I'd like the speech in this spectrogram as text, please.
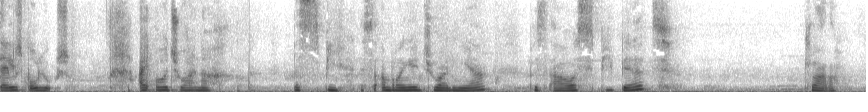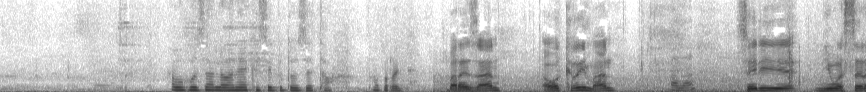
دەلس بۆلیوش ئای ئەوە جوانە بە سپی ئێستا ئەم ڕەنگەی جوان نییە بەس ئاوە سپی بێت جوانە ئەوە هۆزار لەوانەیە کەسێک بدۆزێتەوە بڕین بەڕێزان ئەوە کڕیمان سەری نیوە سەر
